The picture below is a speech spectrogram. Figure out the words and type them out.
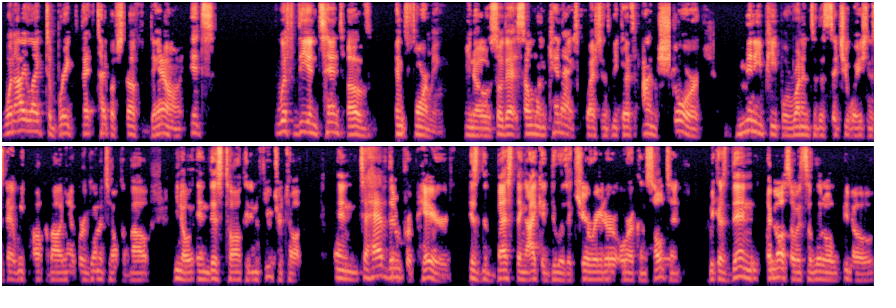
when I like to break that type of stuff down, it's with the intent of informing, you know, so that someone can ask questions because I'm sure many people run into the situations that we talk about and that we're going to talk about, you know, in this talk and in future talk. And to have them prepared is the best thing I could do as a curator or a consultant because then and also it's a little you know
